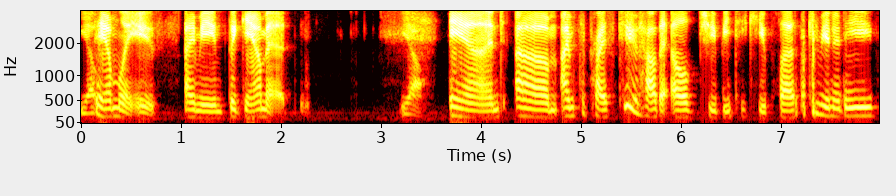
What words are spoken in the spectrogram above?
Yep. families. I mean, the gamut. Yeah. And um, I'm surprised too how the LGBTQ plus community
